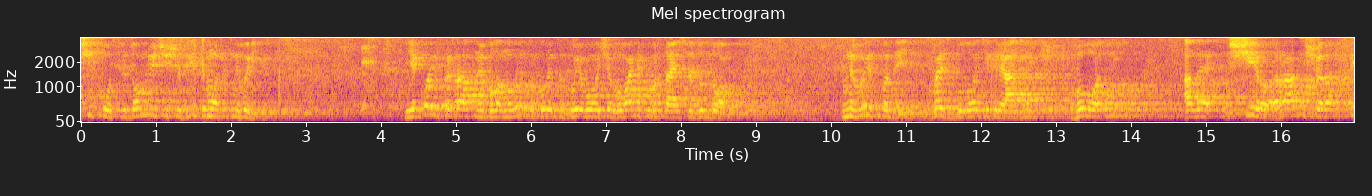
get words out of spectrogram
чітко усвідомлюючи, що звідти можуть не вийти. Якою прекрасною була молитва, коли ти з бойового чергування повертаєшся додому. Невиспаний, весь в болоті, грязний, голодний, але щиро радий, що ти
